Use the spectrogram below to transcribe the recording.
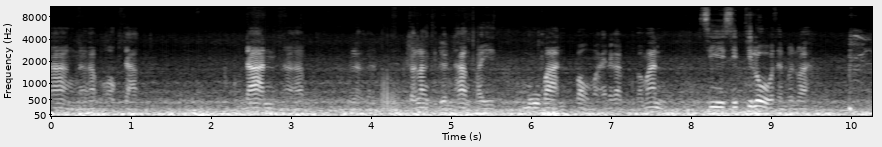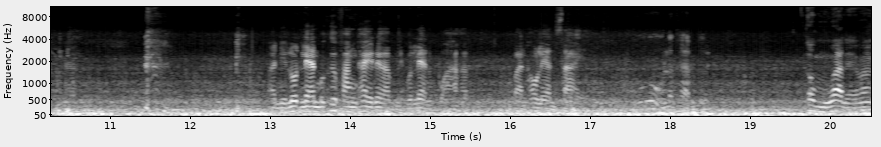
ทางนะครับ ออกจากด้านนะครับแล้วก็กำลังจะเดินทางไปหมู่บ้านเป้าหมายนะครับ ประมาณ 40 กิโลว่าสันเพิ่นว่าอันนี้รถแลนมันคือฟังไทยนะครับนี่เพิ่นแลนขวาครับบ้านเฮาแลนซ้ายโอ้ราคาเปิดต้มหมูว่าไหนบ้าง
